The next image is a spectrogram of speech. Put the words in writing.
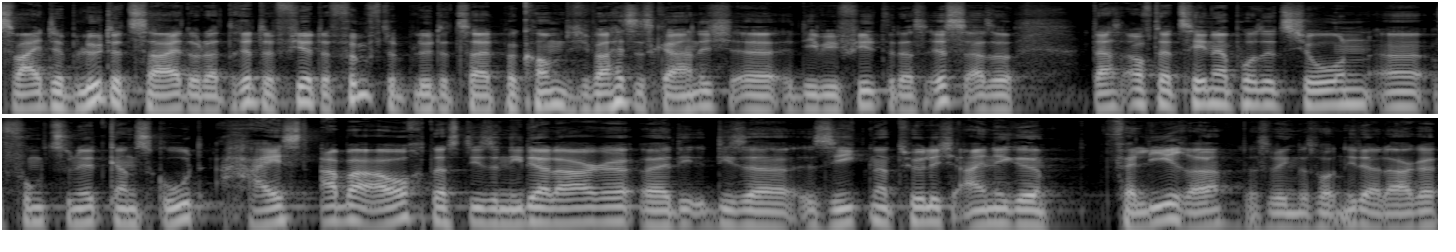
zweite Blütezeit oder dritte, vierte, fünfte Blütezeit bekommt. Ich weiß es gar nicht, äh, die wievielte das ist. Also das auf der Zehnerposition äh, funktioniert ganz gut. Heißt aber auch, dass diese Niederlage, äh, die, dieser Sieg natürlich einige Verlierer, deswegen das Wort Niederlage,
